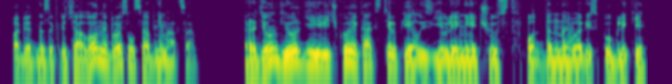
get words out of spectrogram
— победно закричал он и бросился обниматься. Родион Георгиевич кое-как стерпел изъявление чувств подданного республики.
